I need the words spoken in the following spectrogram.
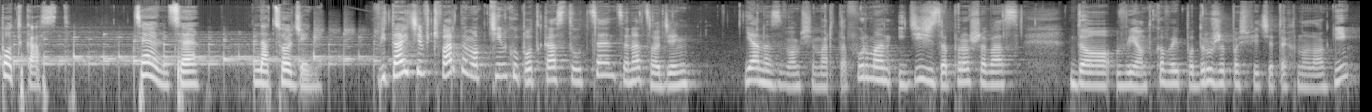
Podcast CNC na co dzień. Witajcie w czwartym odcinku podcastu CNC na co dzień. Ja nazywam się Marta Furman i dziś zaproszę Was do wyjątkowej podróży po świecie technologii,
